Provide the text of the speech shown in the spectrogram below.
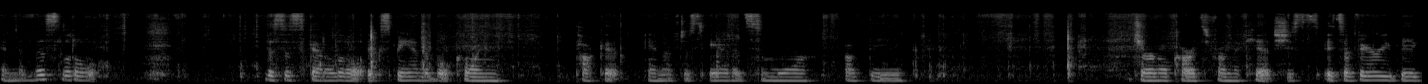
And then this little, this has got a little expandable coin pocket and I've just added some more of the journal cards from the kit. She's It's a very big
